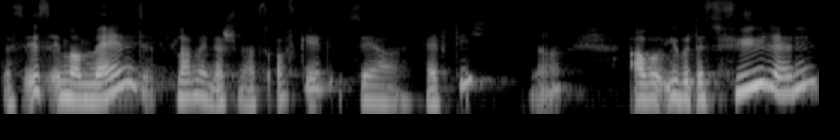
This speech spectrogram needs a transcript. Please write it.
Das ist im Moment, klar, wenn der Schmerz aufgeht, sehr heftig. Ja? Aber über das Fühlen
